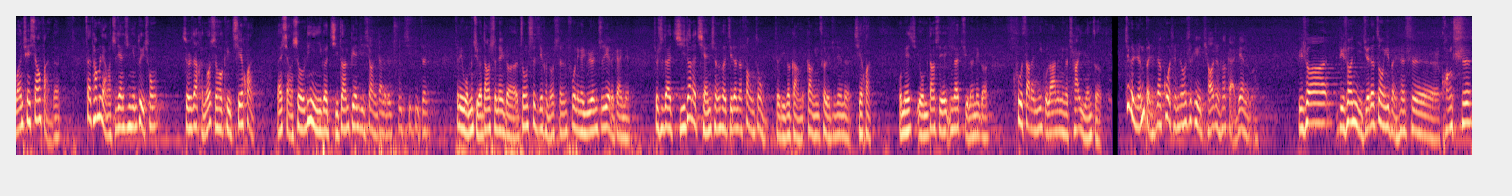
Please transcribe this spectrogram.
完全相反的，在他们两个之间进行对冲，就是在很多时候可以切换，来享受另一个极端边际效应带来的初期递增。这里我们举了当时那个中世纪很多神父那个愚人之夜的概念。就是在极端的虔诚和极端的放纵这一个杠杠铃策略之间的切换，我们也我们当时也应该举了那个库萨的尼古拉的那个差异原则。这个人本身在过程中是可以调整和改变的嘛？比如说，比如说你觉得纵欲本身是狂吃，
